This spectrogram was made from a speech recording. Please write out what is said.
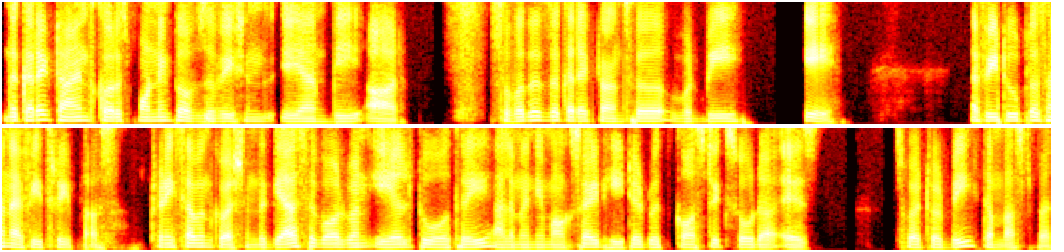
The correct ions corresponding to observations A and B are. So for this, the correct answer would be A, Fe2 plus and Fe3 plus. 27th question. The gas evolved when Al2O3 aluminum oxide heated with caustic soda is. So it would be combustible.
